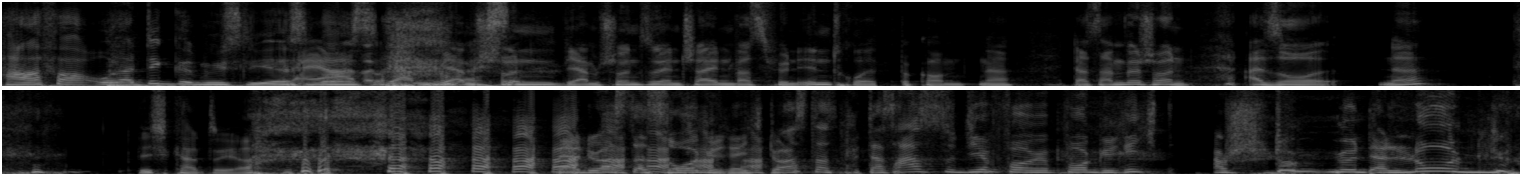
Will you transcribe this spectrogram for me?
Hafer oder Dinkelmüsli ist. Naja, aber wir haben, wir, haben schon, wir haben schon zu entscheiden, was für ein Intro es bekommt, ne? Das haben wir schon. Also, ne? Ich kannte ja. ja, du hast das Sorgerecht. Du hast das, das hast du dir vor, vor Gericht erstunken und erlogen. Du.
